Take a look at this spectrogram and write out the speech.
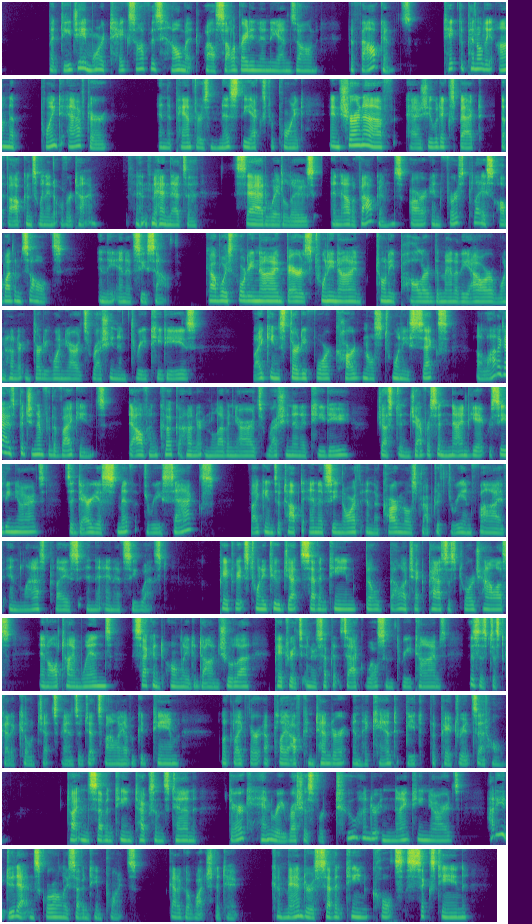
But DJ Moore takes off his helmet while celebrating in the end zone. The Falcons take the penalty on the point after, and the Panthers miss the extra point. And sure enough, as you would expect, the Falcons win in overtime. And man, that's a sad way to lose. And now the Falcons are in first place all by themselves in the NFC South. Cowboys 49, Bears 29. Tony Pollard, the man of the hour, 131 yards rushing and three TDs. Vikings 34, Cardinals 26. A lot of guys pitching in for the Vikings. Dalvin Cook, 111 yards, rushing and a TD. Justin Jefferson, 98 receiving yards. Za'Darius Smith, three sacks. Vikings atop the NFC North, and the Cardinals dropped to 3 and 5 in last place in the NFC West. Patriots 22, Jets 17. Bill Belichick passes George Halas in all time wins, second only to Don Shula. Patriots intercepted Zach Wilson three times. This is just kind of killed Jets fans. The Jets finally have a good team, look like they're a playoff contender, and they can't beat the Patriots at home. Titans 17, Texans 10. Derrick Henry rushes for 219 yards. How do you do that and score only 17 points? Got to go watch the tape. Commanders 17, Colts 16.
